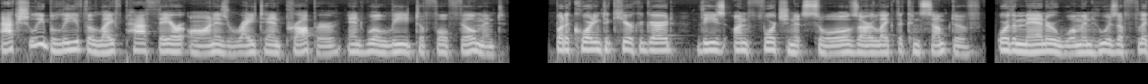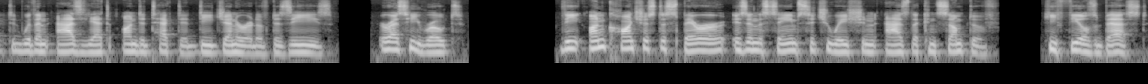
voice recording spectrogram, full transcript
actually believe the life path they are on is right and proper and will lead to fulfillment. But according to Kierkegaard, these unfortunate souls are like the consumptive, or the man or woman who is afflicted with an as yet undetected degenerative disease. Or as he wrote, the unconscious despairer is in the same situation as the consumptive. He feels best,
